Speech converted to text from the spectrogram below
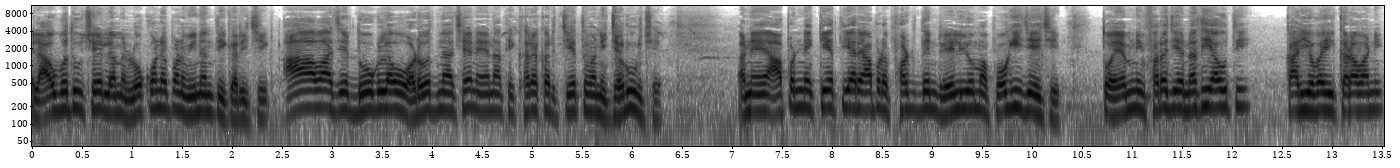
એટલે આવું બધું છે એટલે અમે લોકોને પણ વિનંતી કરી છે આવા જે દોગલાઓ હળવદના છે ને એનાથી ખરેખર ચેતવાની જરૂર છે. અને આપણને કે ત્યારે આપણે ફટ દઈને રેલીઓમાં પોગી જઈએ છીએ, તો એમની ફરજ એ નથી આવતી કાર્યવાહી કરાવવાની.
